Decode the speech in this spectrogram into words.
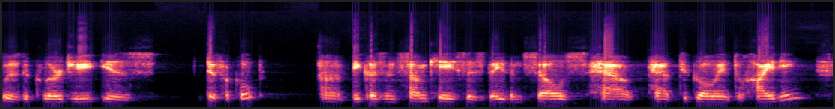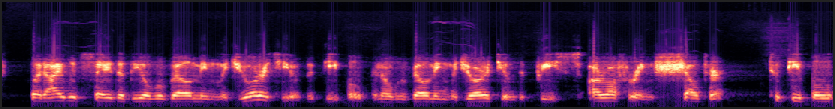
with the clergy is difficult uh, because in some cases they themselves have had to go into hiding. But I would say that the overwhelming majority of the people, an overwhelming majority of the priests, are offering shelter to people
